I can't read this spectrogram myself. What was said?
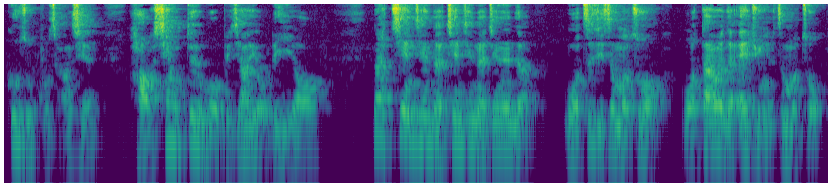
雇主补偿险，好像对我比较有利哦。那渐渐的、渐渐的、渐渐的，我自己这么做，我单位的 agent 也这么做，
